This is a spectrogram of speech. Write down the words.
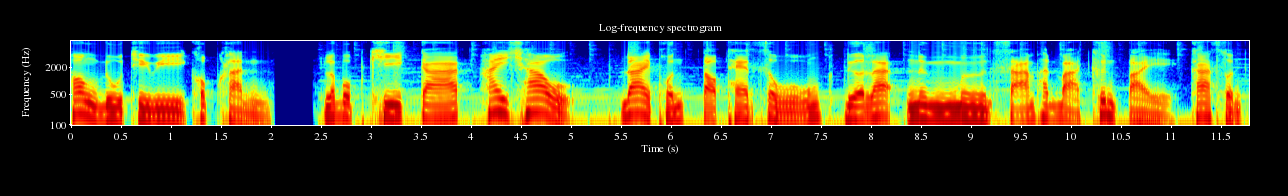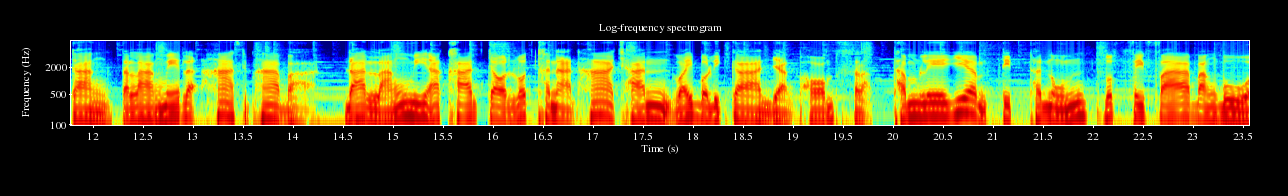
ห้องดูทีวีครบครัน ระบบคีย์การ์ดให้เช่าได้ผลตอบแทนสูง เดือนละ 13,000 บาทขึ้นไป ค่าส่วนกลางตารางเมตรละ 55 บาท ด้านหลังมีอาคารจอดรถขนาด 5 ชั้น ไว้บริการอย่างพร้อมสลับทำเลเยี่ยมติดถนนรถไฟฟ้าบางบัว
